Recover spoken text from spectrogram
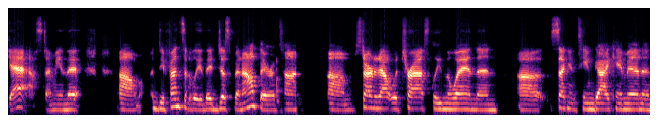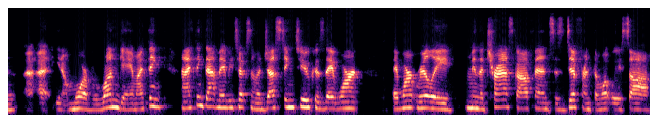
gassed. I mean, that um, defensively they'd just been out there a ton. Um, started out with Trask leading the way, and then uh, second team guy came in and uh, uh, you know more of a run game. I think, and I think that maybe took some adjusting to because they weren't they weren't really. I mean, the Trask offense is different than what we saw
